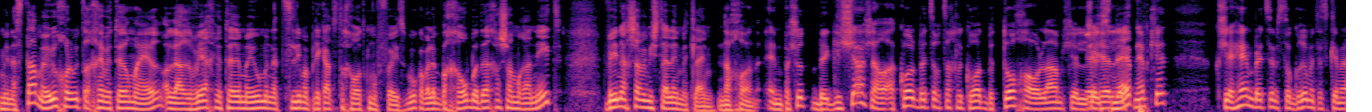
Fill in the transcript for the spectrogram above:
מן הסתם היו יכולים להתרחב יותר מהר להרוויח יותר אם היו מנצלים אפליקציות אחרות כמו פייסבוק אבל הם בחרו בדרך השמרנית והנה עכשיו היא משתלמת להם. נכון הם פשוט בגישה שהכל בעצם צריך לקרות בתוך העולם של, של סנאפ? סנאפצ'אט כשהם בעצם סוגרים את הסכמי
